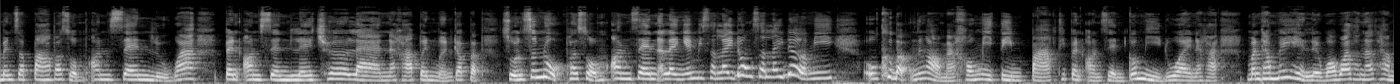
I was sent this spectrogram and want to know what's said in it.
เป็นสปาผสมออนเซนหรือว่าเป็นออนเซน leisure land นะคะ เป็นเหมือนกับแบบสวนสนุกผสมออนเซนอะไรเงี้ยมีสไลด์ดง slider มีโอ้คือแบบนึกออกไหมเขามี theme park ที่เป็นออนเซนก็มีด้วยนะคะ มันทำให้เห็นเลยว่าวัฒนธรรม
